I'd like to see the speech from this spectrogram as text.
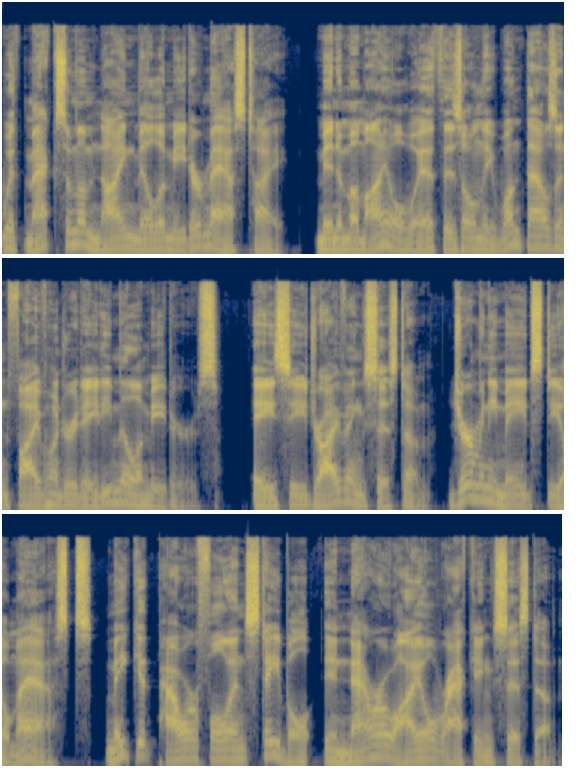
with maximum 9 mm mast height. Minimum aisle width is only 1,580 millimeters. AC driving system, Germany-made steel masts, make it powerful and stable in narrow aisle racking system.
